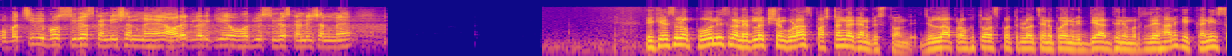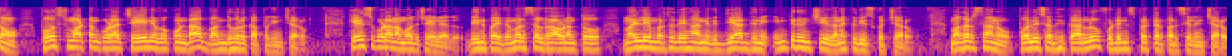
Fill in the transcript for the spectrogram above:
वो बच्ची भी बहुत सीरियस कंडीशन में है और एक लड़की है, वो बहुत भी सीरियस कंडीशन में है। ఈ కేసులో పోలీసుల నిర్లక్ష్యం కూడా స్పష్టంగా కనిపిస్తోంది. జిల్లా ప్రభుత్వ ఆసుపత్రిలో చనిపోయిన విద్యార్థిని మృతదేహానికి కనీసం పోస్ట్ మార్టం కూడా చేయనివ్వకుండా బంధువులకు అప్పగించారు. కేసు కూడా నమోదు చేయలేదు. దీనిపై విమర్శలు రావడంతో మళ్ళీ మృతదేహాన్ని విద్యార్థిని ఇంటి నుంచి వెనక్కి తీసుకొచ్చారు. మదర్సాను పోలీసు అధికారులు ఫుడ్ ఇన్స్పెక్టర్ పరిశీలించారు.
